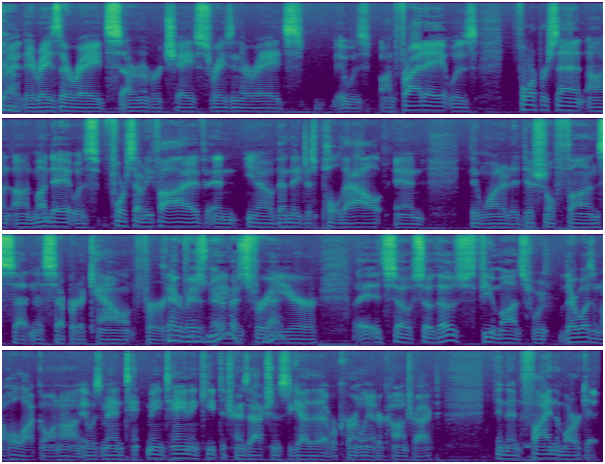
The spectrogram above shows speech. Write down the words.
Yeah. Right, they raised their rates. I remember Chase raising their rates. It was on Friday. It was four percent. On on Monday, it was four seventy five, and you know then they just pulled out and. They wanted additional funds set in a separate account for everybody's nervous for right? a year. It's so so those few months were, there wasn't a whole lot going on. It was maintain, maintain and keep the transactions together that were currently under contract, and then find the market,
